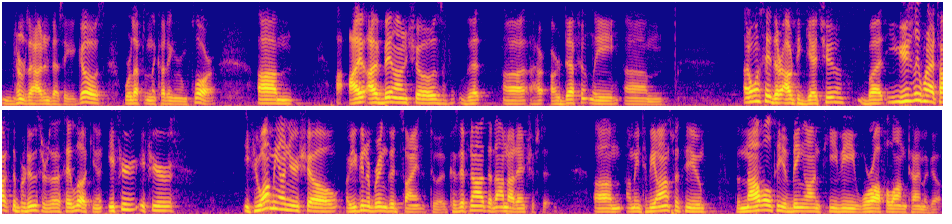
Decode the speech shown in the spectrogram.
in terms of how to investigate ghosts were left on the cutting room floor. Um, I, I've been on shows that uh, are, are definitely, um, I don't want to say they're out to get you, but usually when I talk to the producers, I say, look, you know, if you're, if you're, if you want me on your show, are you going to bring good science to it? Because if not, then I'm not interested. Um, I mean, to be honest with you, the novelty of being on TV wore off a long time ago.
